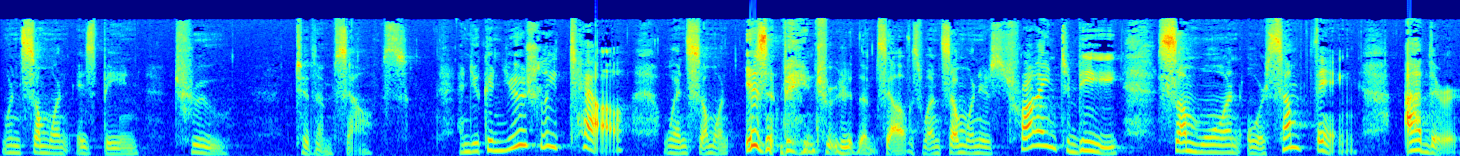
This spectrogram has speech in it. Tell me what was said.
when someone is being true to themselves. And you can usually tell when someone isn't being true to themselves, when someone is trying to be someone or something other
